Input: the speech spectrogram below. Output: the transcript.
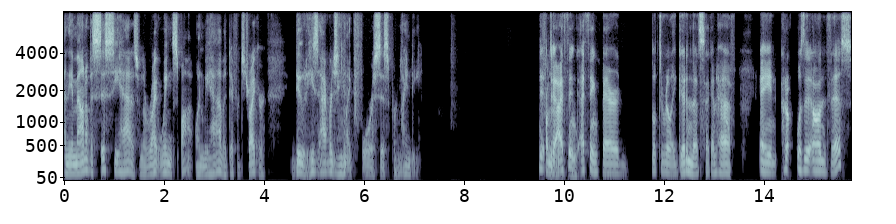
and the amount of assists he has from the right wing spot when we have a different striker, dude, he's averaging like four assists per 90. Yeah, From dude, the- I think I think Baird looked really good in that second half. And was it on this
